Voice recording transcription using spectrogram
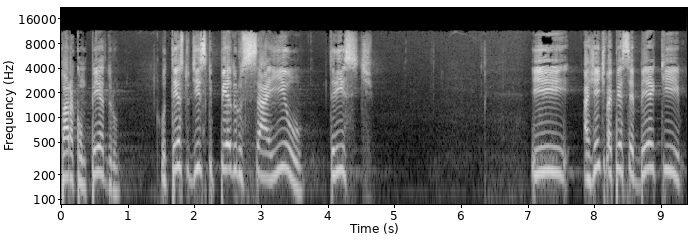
para com Pedro, o texto diz que Pedro saiu triste. E a gente vai perceber que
